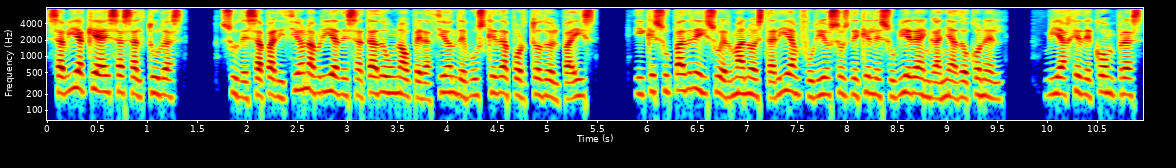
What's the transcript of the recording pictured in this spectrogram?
Sabía que a esas alturas, su desaparición habría desatado una operación de búsqueda por todo el país, y que su padre y su hermano estarían furiosos de que les hubiera engañado con el viaje de compras,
